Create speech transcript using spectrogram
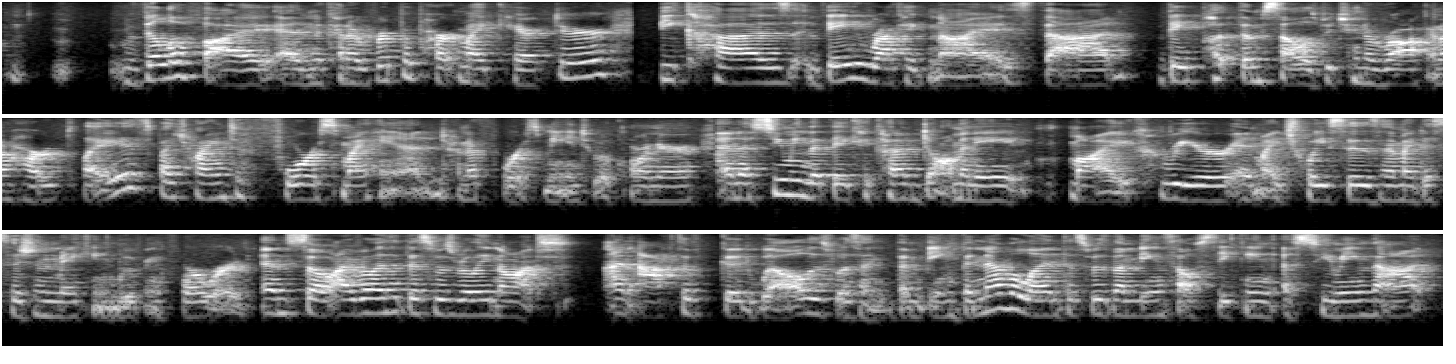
vilify and kind of rip apart my character because they recognize that they put themselves between a rock and a hard place by trying to force my hand, trying to force me into a corner, and assuming that they could kind of dominate my career and my choices and my decision making moving forward. And so I realized that this was really not an act of goodwill. This wasn't them being benevolent. This was them being self seeking, assuming that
